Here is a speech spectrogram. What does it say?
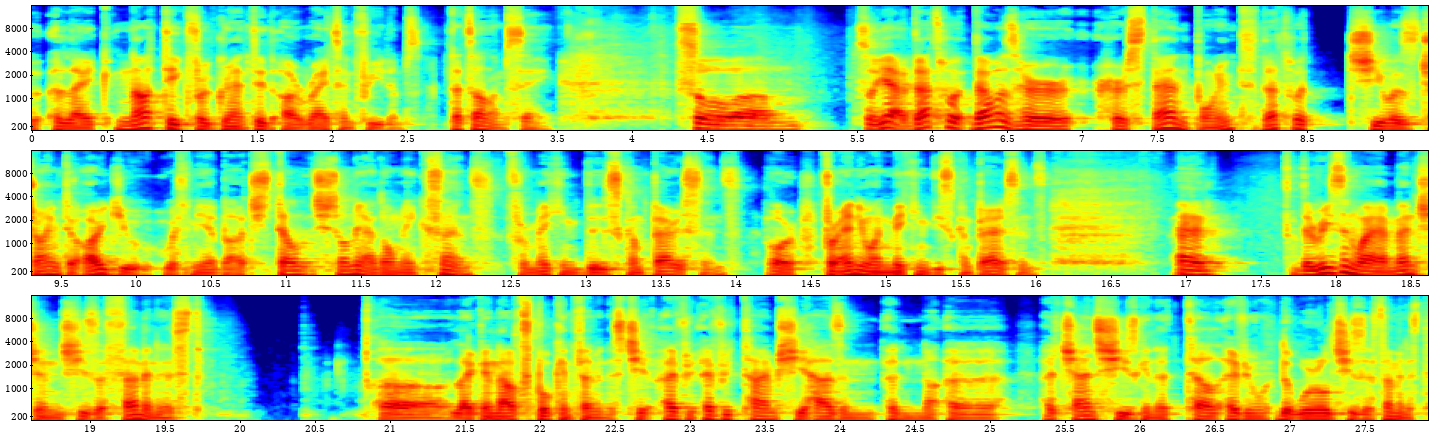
uh, like not take for granted our rights and freedoms. That's all i'm saying. So um so yeah that's what that was her her standpoint. That's what she was trying to argue with me about. She tell she told me i don't make sense for making these comparisons or for anyone making these comparisons. And the reason why i mentioned she's a feminist uh, like an outspoken feminist. She, every every time she has an, an uh, a chance she's going to tell everyone the world she's a feminist.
